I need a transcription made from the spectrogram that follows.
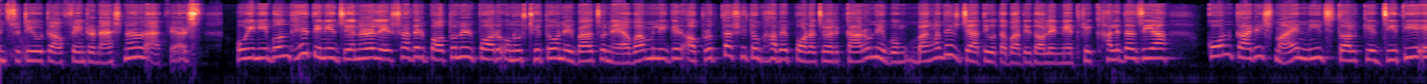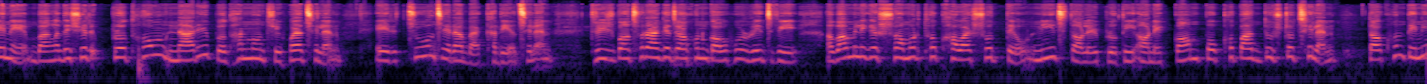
Institute of International Affairs. ওই নিবন্ধে তিনি জেনারেল এরশাদের পতনের পর অনুষ্ঠিত নির্বাচনে আওয়ামী লীগের অপ্রত্যাশিতভাবে পরাজয়ের কারণ এবং বাংলাদেশ জাতীয়তাবাদী দলের নেত্রী খালেদা জিয়া কোন কারিশমায় নিজ দলকে জিতিয়ে এনে বাংলাদেশের প্রথম নারী প্রধানমন্ত্রী হয়েছিলেন? এর চুল চেরা ব্যাখ্যা দিয়েছিলেন। ত্রিশ বছর আগে যখন গওহর রিজভি আওয়ামী লীগের সমর্থক হওয়া সত্ত্বেও নিজ দলের প্রতি অনেক কম পক্ষপাতদুষ্ট ছিলেন, তখন তিনি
